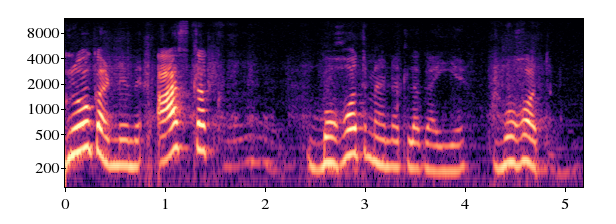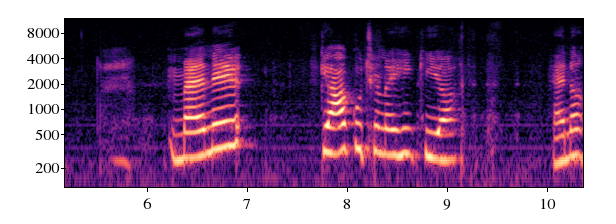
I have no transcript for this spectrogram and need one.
ग्रो करने में आज तक बहुत मेहनत लगाई है बहुत। मैंने क्या कुछ नहीं किया है ना?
